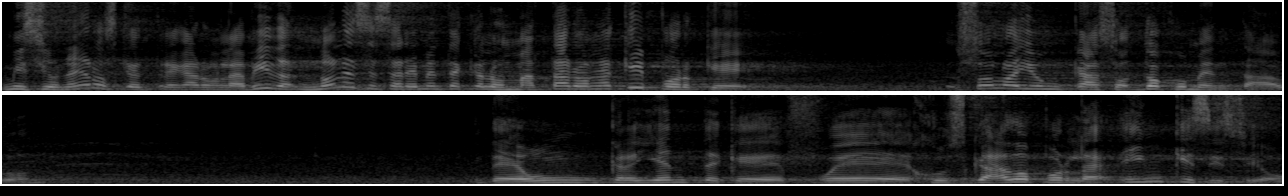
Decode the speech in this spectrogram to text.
misioneros que entregaron la vida. No necesariamente que los mataron aquí, porque solo hay un caso documentado de un creyente que fue juzgado por la Inquisición,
